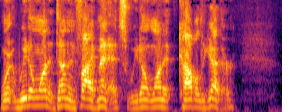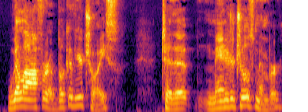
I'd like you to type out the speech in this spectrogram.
we're, we don't want it done in five minutes. We don't want it cobbled together. We'll offer a book of your choice to the Manager Tools member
